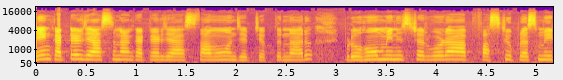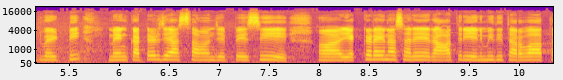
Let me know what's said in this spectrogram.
మేము కట్టడి చేస్తున్నాం కట్టడి చేస్తాము అని చెప్పి చెప్తున్నారు. ఇప్పుడు హోమ్ మినిస్టర్ కూడా ఫస్ట్ ప్రెస్ మీట్ పెట్టి మేము కట్టడి చేస్తామని చెప్పేసి ఎక్కడైనా సరే రాత్రి ఎనిమిది తర్వాత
